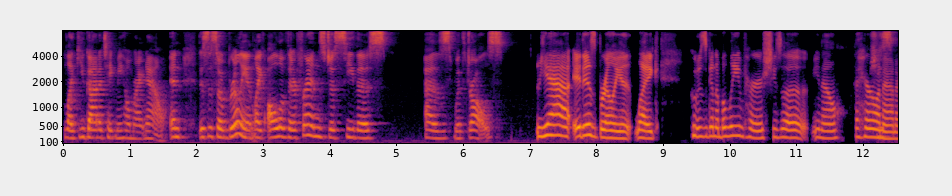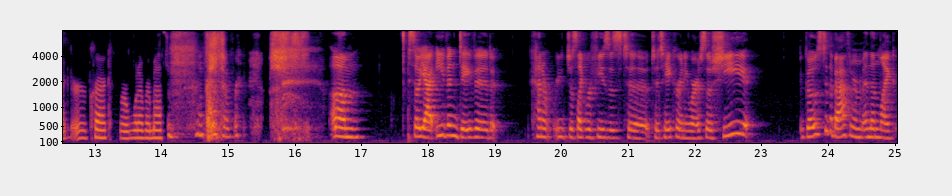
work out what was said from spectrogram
like, You gotta take me home right now. And this is so brilliant, like all of their friends just see this as withdrawals. yeah it is brilliant like who's gonna believe her she's a you know a heroin She's- addict or crack or whatever meth Whatever. um so yeah even david kind of just like refuses to to take her anywhere so she goes to the bathroom and then like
